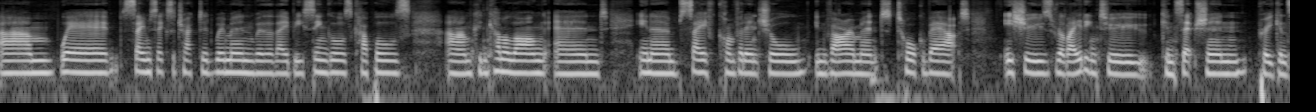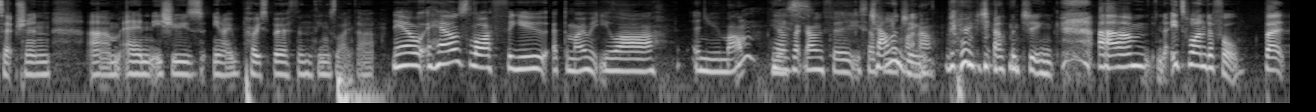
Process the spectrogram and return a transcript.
um, where same-sex attracted women, whether they be singles, couples, um, can come along and, in a safe, confidential environment, talk about issues relating to conception, preconception, um, and issues, you know, post birth and things like that. Now, how's life for you at the moment? You are a new mum. How's Yes. that going for yourself? Challenging, your very challenging. Um, it's wonderful. But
